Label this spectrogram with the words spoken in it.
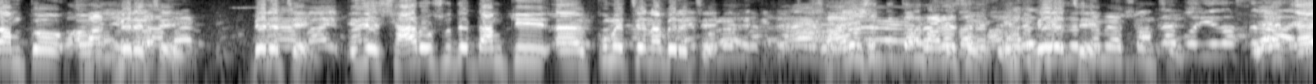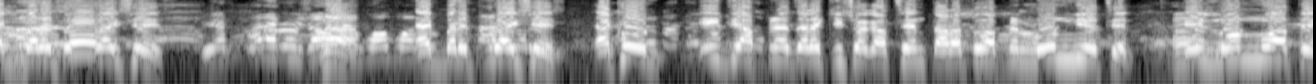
দাম তো বেড়েছে। বেড়েছে। এই যে সার ওষুধের দাম কি আহ, কমেছে না বেড়েছে? সার ওষুধের দাম বাড়েছে কিন্তু বেড়েছে। একবারে তো প্রায় শেষ। না একবারে পুরাই শেষ। এখন এই যে আপনারা যারা কৃষক আছেন তারা তো আপনার লোন নিয়েছেন। এই লোন নোয়াতে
